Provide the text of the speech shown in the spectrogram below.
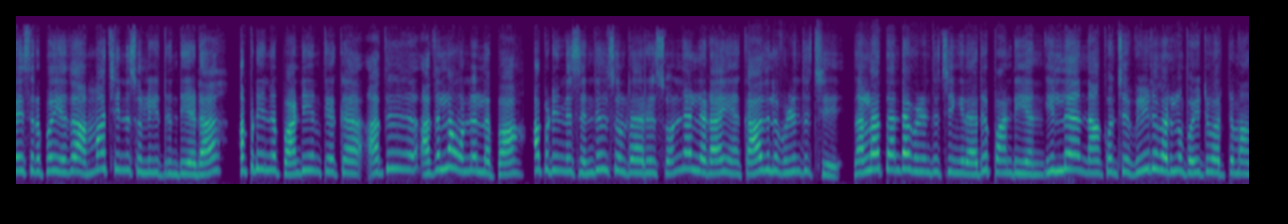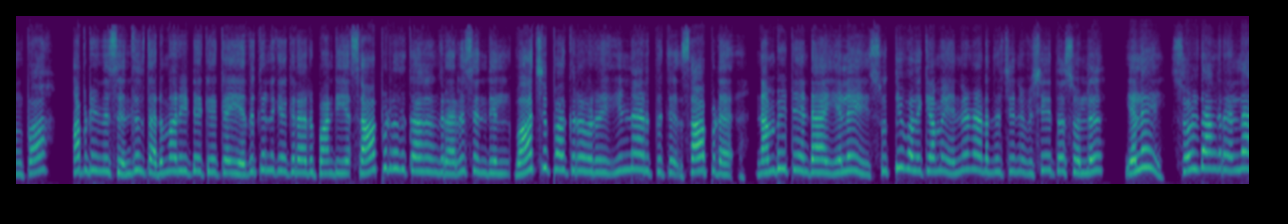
பேசுறப்ப ஏதோ அம்மாச்சின்னு சொல்லிட்டு இருந்தியடா அப்படின்னு பாண்டியன் கேட்க அது அதெல்லாம் ஒண்ணும் இல்லப்பா அப்படின்னு செந்தில் சொல்றாரு. சொன்னல்லடா என் காதுல விழுந்துச்சு. நல்லா தாண்டா விழுந்துச்சுங்கிறாரு பாண்டியன். இல்ல நான் கொஞ்சம் வீடு வரலும் போயிட்டு வரட்டுமாங்கப்பா அப்படின்னு செந்தில் தடுமாறிட்டே கேட்க எதுக்குன்னு கேக்குறாரு பாண்டியன்? சாப்பிடுறதுக்காகங்கிறாரு செந்தில். வாட்ச பாக்குறவரு இந்நேரத்துக்கு சாப்பிட. நம்பிட்டேன்டா இலை சுத்தி வளைக்காம என்ன நடந்துச்சுன்னு விஷயத்த சொல்லு. இலை சொல்லிட்டாங்கிறேன்ல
